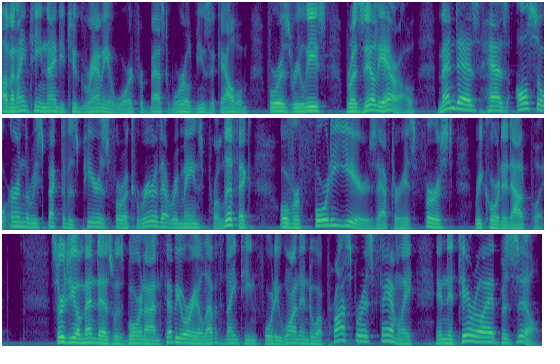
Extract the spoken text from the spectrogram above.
of a 1992 Grammy Award for Best World Music Album for his release Brasileiro, Mendes has also earned the respect of his peers for a career that remains prolific over 40 years after his first recorded output. Sergio Mendes was born on February 11, 1941, into a prosperous family in Niterói, Brazil.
